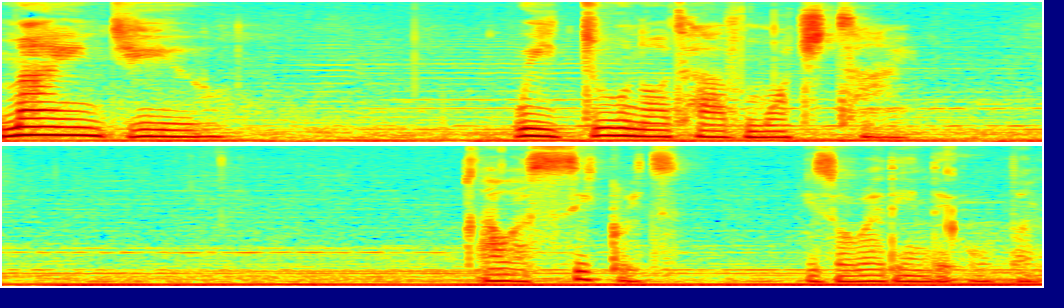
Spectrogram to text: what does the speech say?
Mind you, we do not have much time. Our secret is already in the open.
